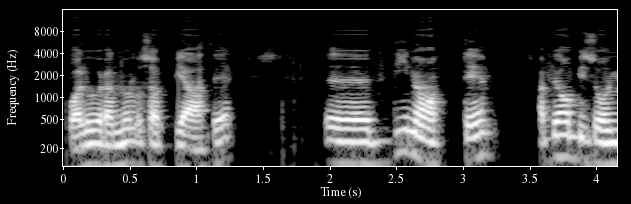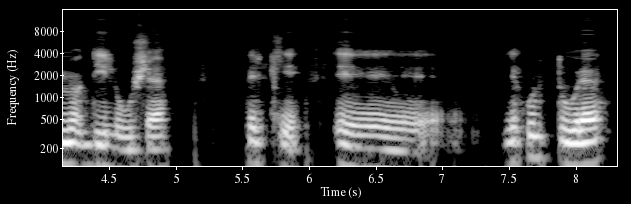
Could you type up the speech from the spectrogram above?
qualora non lo sappiate, eh, di notte abbiamo bisogno di luce perché eh, le culture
